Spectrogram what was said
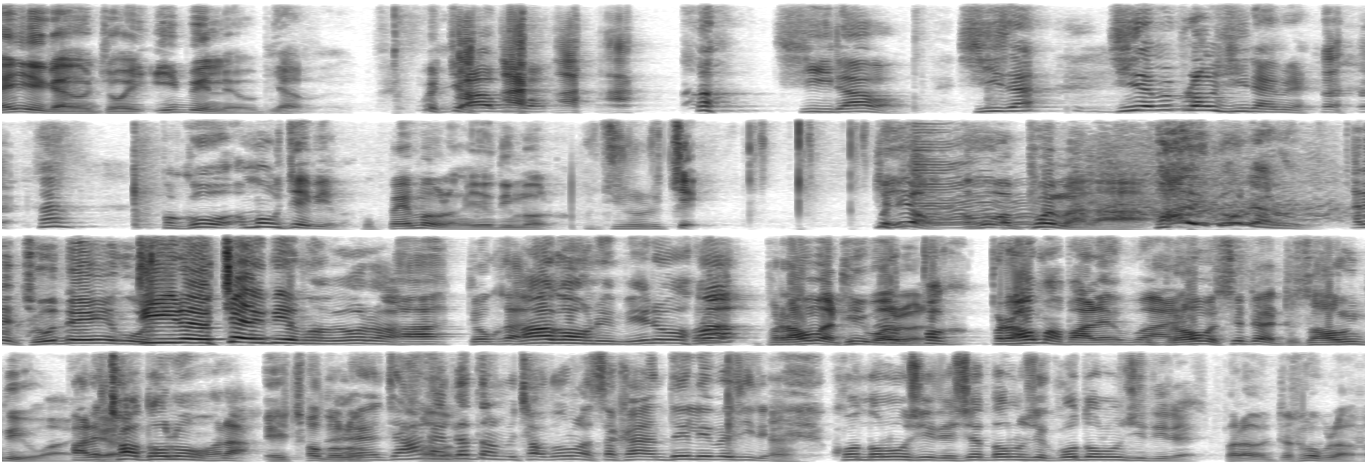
နေရီကန်ကိုကျော်ကြီးဤပင်လေကိုဖြတ်မကြဘူးပေါ့ရှီတာပါရှီစားရှီရမဘလောက်ရှီနိုင်မလဲဟမ်ပကိုအမုတ်ကြိတ်ပြီပါဟိုပဲမဟုတ်လားငရုတ်သီးမဟုတ်လားဒီလိုကြိတ် မင်းအောင်အခုအဖွင့်မှာလားဘာပြောကြလို့အဲ့ဒါဂျိုးသိန်းဟိုဒီလိုကြိတ်ပြီမှာပြောတာဟာဒုက္ခငါကောင်နေမင်းတို့ဟာဘရောင်းမှာထိသွားတော့ဘရောင်းမှာပါလဲပါဘရောင်းမှာစစ်တဲ့ဒီဇိုင်းတွေသွားပါလဲ6 3လုံးဟုတ်လားအေး6သုံးလုံးအဲကြားလိုက်တက်တယ်6 3လုံးစကန်အသေးလေးပဲရှိတယ်ခွန်3လုံးရှိတယ်7 3လုံးရှိ9 3လုံးရှိသေးတယ်ဘယ်တော့တထုတ်ဘလောက်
